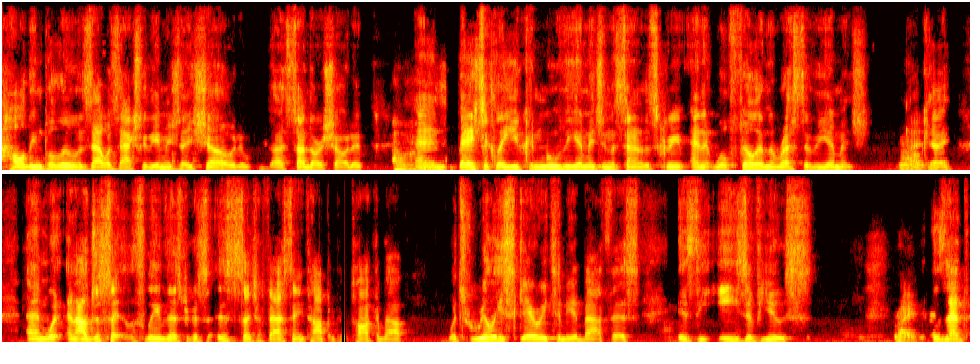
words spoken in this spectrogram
holding balloons. That was actually the image they showed. Uh, Sundar showed it. Oh, and basically, you can move the image in the center of the screen and it will fill in the rest of the image. Right. Okay. And what, and I'll just say, let's leave this because this is such a fascinating topic to talk about. What's really scary to me about this is the ease of use Right. Is that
